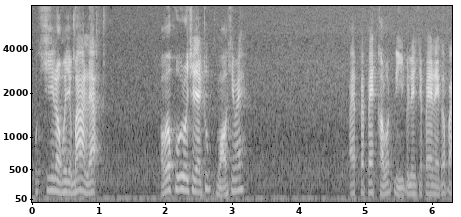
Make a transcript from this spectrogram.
โอเคเราไปจากบ้านแล้วเอาว่าคุณโดนแฉลงทุบหัวใช่ไหมไปไปไปขับรถหนีไปเลยจะไปไหนก็ไป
